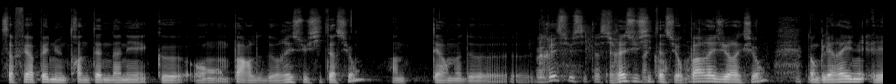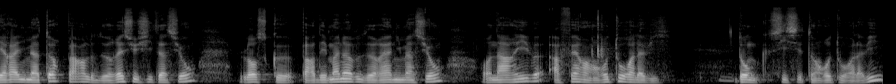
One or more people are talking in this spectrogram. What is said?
ça fait à peine une trentaine d'années qu'on parle de ressuscitation en termes de... Ressuscitation. Ressuscitation, pas résurrection. Donc les, les réanimateurs parlent de ressuscitation lorsque, par des manœuvres de réanimation, on arrive à faire un retour à la vie. Donc, si c'est un retour à la vie,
